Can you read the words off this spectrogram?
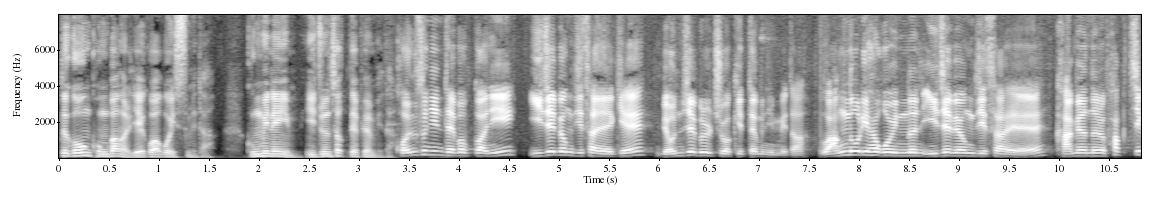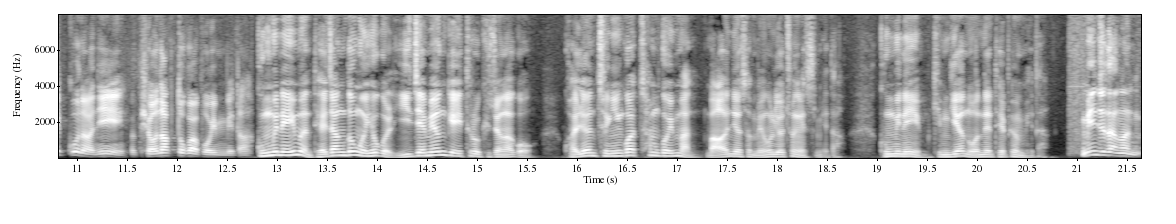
뜨거운 공방을 예고하고 있습니다. 국민의힘 이준석 대표입니다. 권순인 대법관이 이재명 지사에게 면죄부를 주었기 때문입니다. 왕놀이하고 있는 이재명 지사의 가면을 확 찍고 나니 변학도가 보입니다. 국민의힘은 대장동 의혹을 이재명 게이트로 규정하고 관련 증인과 참고인만 46명을 요청했습니다. 국민의힘 김기현 원내대표입니다. 민주당은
